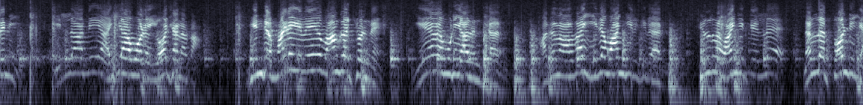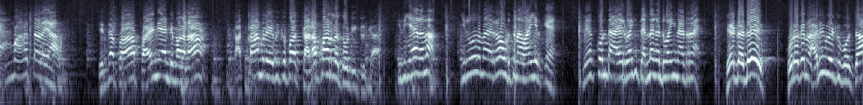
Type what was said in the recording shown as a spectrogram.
பழனி எல்லாமே ஐயாவோட யோசனை தான் இந்த மழையவே வாங்க சொன்னேன். ஏற முடியாதுன்றாரு. அதனாலதான் இதை வாங்கி இருக்கிறாரு சில்லற வாங்கிட்டேல்ல நல்ல தோண்டிங்க. மனத்தலையா என்னப்பா பழனியாண்டி மகனா? கட்டாந்திர எதுக்குப்பா கடப்பாரில தோண்டிட்டு இருக்க? இது ஏறலாம் இருபதனாயிரம் ரூபாய் கொடுத்து நான் வாங்கியிருக்கேன். மேற்கொண்டு ஆயிரம் ரூபாய்க்கு தென்னை கண்டு வாங்கி நடுறேன். ஏட்டா டேய் உனக்கு அறிவு கட்டு போச்சா?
